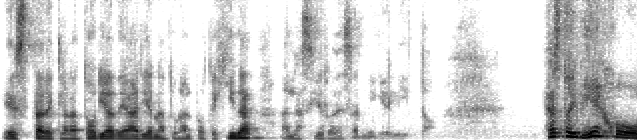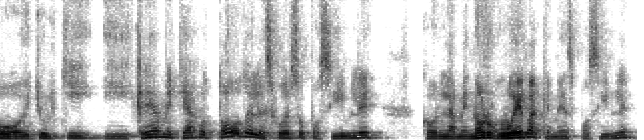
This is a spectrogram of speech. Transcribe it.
esta declaratoria de área natural protegida a la Sierra de San Miguelito. Ya estoy viejo, Yulki, y créame que hago todo el esfuerzo posible con la menor hueva que me es posible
